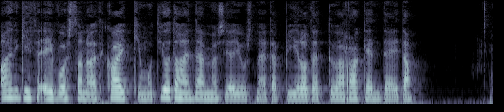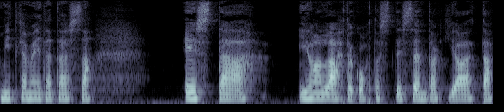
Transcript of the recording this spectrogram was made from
ainakin ei voi sanoa, että kaikki, mutta jotain tämmöisiä just näitä piilotettuja rakenteita, mitkä meitä tässä estää ihan lähtökohtaisesti sen takia, että,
